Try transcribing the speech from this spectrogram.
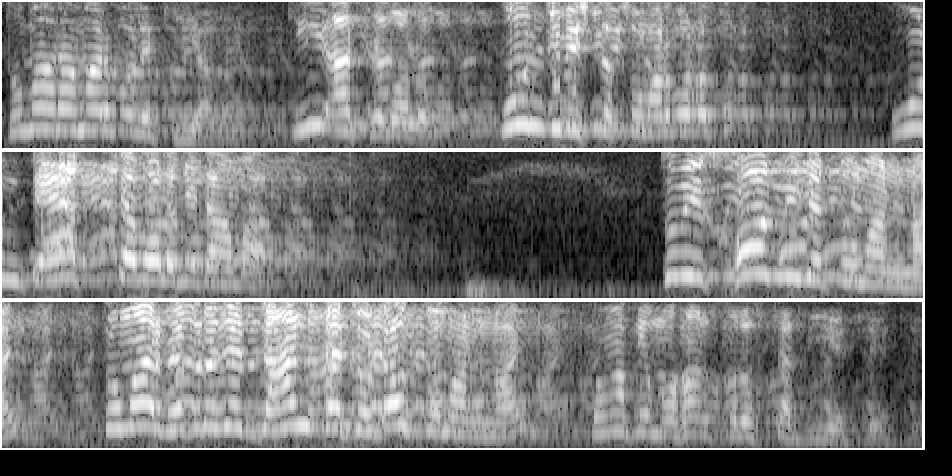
তোমার আমার বলে কি আবার? কি আছে বলো? কোন জিনিসটা তোমার বলো কোনটা একটা বলো যেটা আমার? তুমি খোঁজ নিজে তোমার নয়। তোমার ভেতরে যে জানটা ওটাও তোমার নয়। তোমাকে মহান স্রষ্টা দিয়েছে।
